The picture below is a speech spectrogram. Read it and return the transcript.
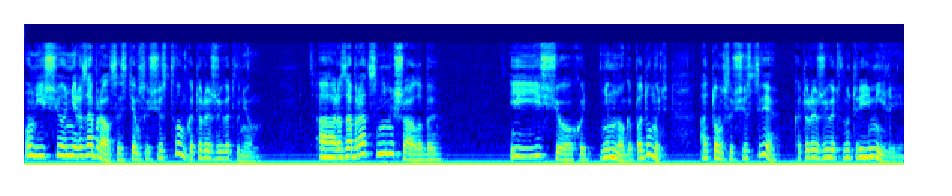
«он еще не разобрался с тем существом, которое живет в нем. А разобраться не мешало бы. И еще хоть немного подумать о том существе, которое живет внутри Эмилии.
